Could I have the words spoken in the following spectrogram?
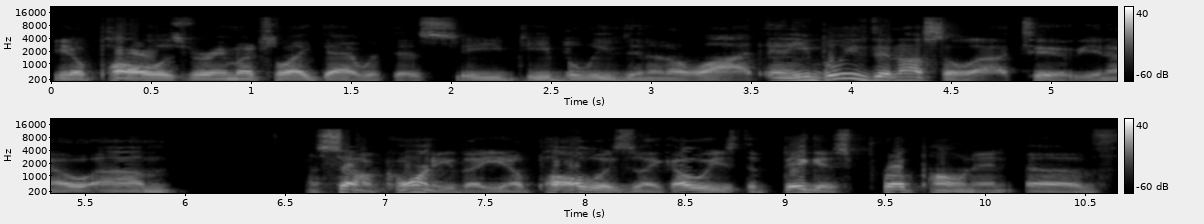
you know, Paul was very much like that with this. He he believed in it a lot, and he believed in us a lot too. You know, um, I sound corny, but you know, Paul was like always the biggest proponent of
